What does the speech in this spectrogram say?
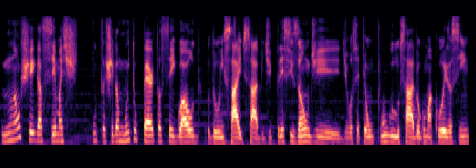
não chega a ser, mas puta, chega muito perto a ser igual o do Inside, sabe? De precisão de, de você ter um pulo, sabe? Alguma coisa assim.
